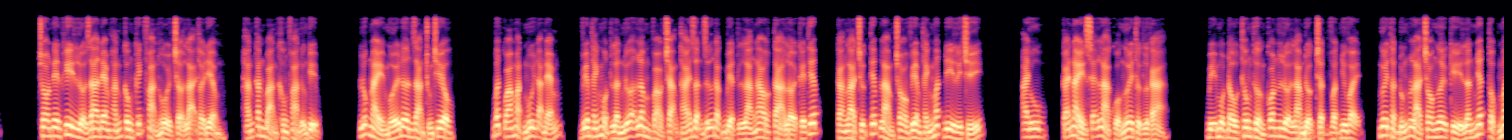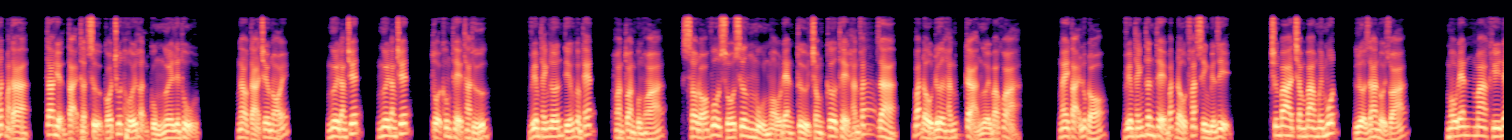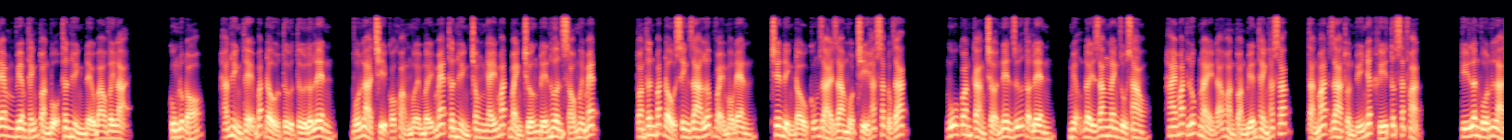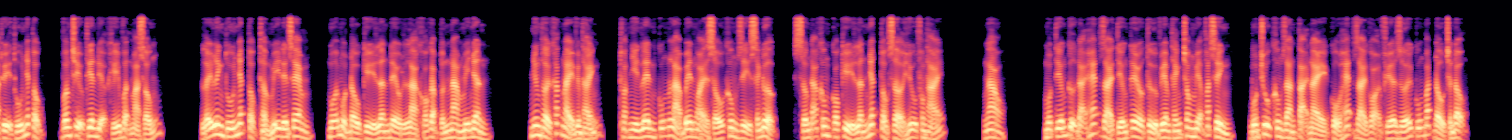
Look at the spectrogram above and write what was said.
Cho nên khi lửa ra đem hắn công kích phản hồi trở lại thời điểm, hắn căn bản không phản ứng kịp. Lúc này mới đơn giản chúng chiêu. Bất quá mặt mũi đã ném, viêm thánh một lần nữa lâm vào trạng thái giận dữ đặc biệt là ngao tả lời kế tiếp càng là trực tiếp làm cho viêm thánh mất đi lý trí. Ai u, cái này sẽ là của ngươi thực lực à? Bị một đầu thông thường con lừa làm được chật vật như vậy, ngươi thật đúng là cho ngươi kỳ lân nhất tộc mất mặt ta ta hiện tại thật sự có chút hối hận cùng ngươi liên thủ. Ngao tả trêu nói, ngươi đang chết, ngươi đang chết, tội không thể tha thứ. Viêm thánh lớn tiếng gầm thét, hoàn toàn cuồng hóa, sau đó vô số sương mù màu đen từ trong cơ thể hắn phát ra, bắt đầu đưa hắn cả người bao khỏa. Ngay tại lúc đó, viêm thánh thân thể bắt đầu phát sinh biến dị. Chương ba trăm ba mươi mốt, lửa ra nổi dóa màu đen ma khí đem viêm thánh toàn bộ thân hình đều bao vây lại. Cùng lúc đó hắn hình thể bắt đầu từ từ lớn lên, vốn là chỉ có khoảng mười mấy mét thân hình trong nháy mắt bành trướng đến hơn sáu mươi mét. Toàn thân bắt đầu sinh ra lớp vảy màu đen, trên đỉnh đầu cũng dài ra một chỉ hát sắc độc giác. Ngũ quan càng trở nên dữ tợn lên, miệng đầy răng nanh dù sao, hai mắt lúc này đã hoàn toàn biến thành hát sắc, tản mát ra thuần túy nhất khí tức sát phạt. Kỳ lân vốn là thụy thú nhất tộc vâng chịu thiên địa khí vận mà sống. Lấy linh thú nhất tộc thẩm mỹ đến xem, mỗi một đầu kỳ lân đều là khó gặp tuấn nam mỹ nhân. Nhưng thời khắc này viêm thánh, thoạt nhìn lên cũng là bên ngoài xấu không gì sánh được, sớm đã không có kỳ lân nhất tộc sở hữu phong thái. Ngao một tiếng cự đại hét dài tiếng kêu từ viêm thánh trong miệng phát sinh, bốn chu không gian tại này cổ hét dài gọi phía dưới cũng bắt đầu chấn động.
